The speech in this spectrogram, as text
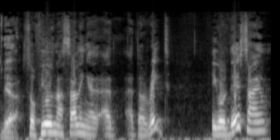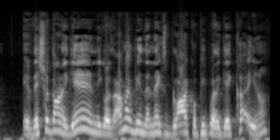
Yeah. So fuel's not selling at, at, at the rate. He goes, this time, if they shut down again, he goes, I might be in the next block of people that get cut, you know?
